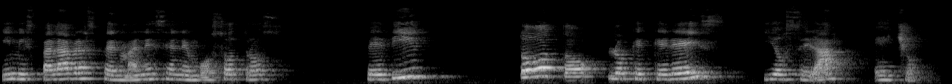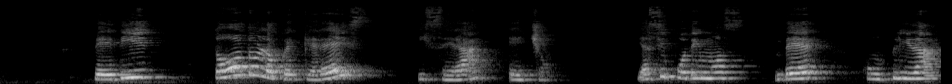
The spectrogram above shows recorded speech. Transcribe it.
y mis palabras permanecen en vosotros, pedid todo lo que queréis y os será hecho. Pedid todo lo que queréis y será hecho. Y así pudimos ver cumplida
